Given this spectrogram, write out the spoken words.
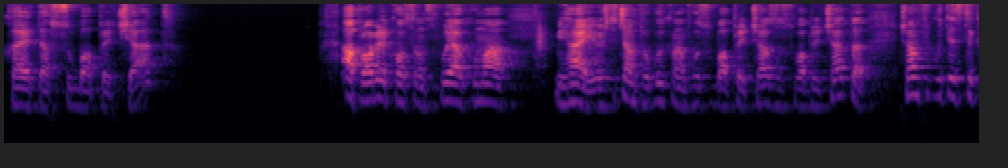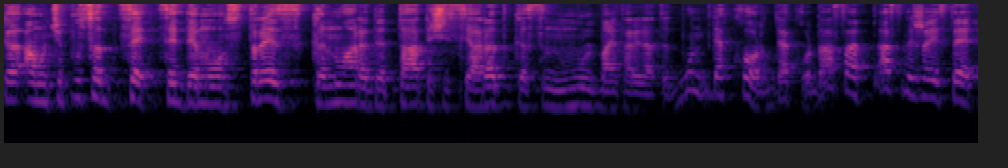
care te-a subapreciat? A, probabil că o să-mi spui acum, Mihai, eu știu ce am făcut când am fost subapreciat sau subapreciată? Ce am făcut este că am început să se, se demonstrez că nu are dreptate și să arăt că sunt mult mai tare de atât. Bun, de acord, de acord. Asta, asta deja este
